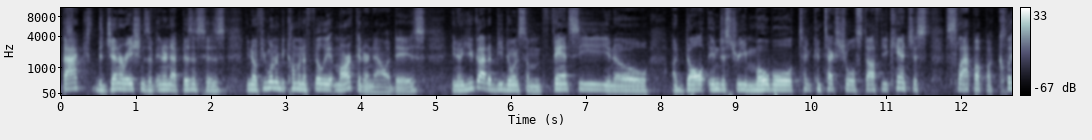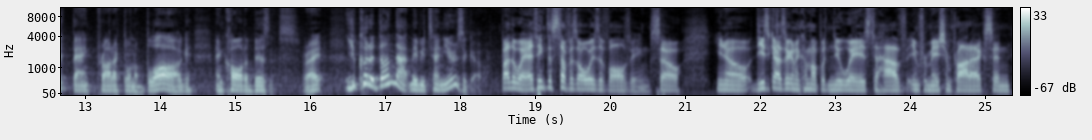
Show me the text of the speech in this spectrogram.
back the generations of internet businesses. You know, if you want to become an affiliate marketer nowadays, you know, you got to be doing some fancy, you know, adult industry mobile t- contextual stuff. You can't just slap up a ClickBank product on a blog and call it a business, right? You could have done that maybe 10 years ago. By the way, I think this stuff is always evolving. So, you know, these guys are going to come up with new ways to have information products and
